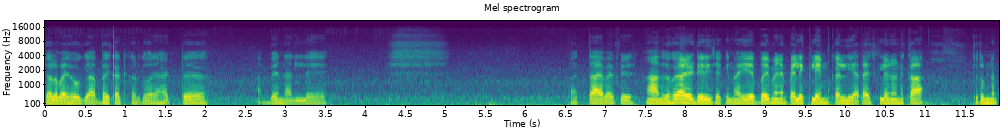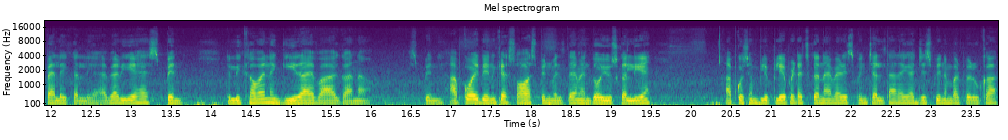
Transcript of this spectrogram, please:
चलो भाई, हो गया। अब भाई कट कर दो अरे हट। अबे नल्ले। पता है भाई फिर। हाँ तो देखो यार, ये डेली सेकंड भाई, ये भाई मैंने पहले क्लेम कर लिया था इसलिए उन्होंने कहा कि तुमने पहले ही कर लिया है। अब यार, ये है स्पिन तो लिखा हुआ है ना, गिरा है वाह गाना। स्पिन आपको भाई दिन के सौ स्पिन मिलते हैं, मैंने दो यूज़ कर लिए। आपको सिंपली प्ले पर टच करना है यार स्पिन चलता रहेगा, जिस भी नंबर पर रुका,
